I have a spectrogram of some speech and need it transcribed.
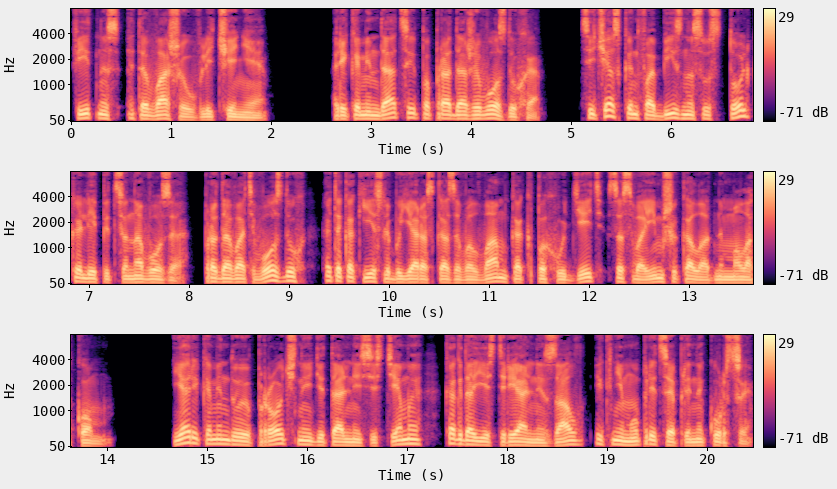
Фитнес — это ваше увлечение. Рекомендации по продаже воздуха. Сейчас к инфобизнесу столько лепится навоза. Продавать воздух — это как если бы я рассказывал вам, как похудеть со своим шоколадным молоком. Я рекомендую прочные детальные системы, когда есть реальный зал и к нему прицеплены курсы.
